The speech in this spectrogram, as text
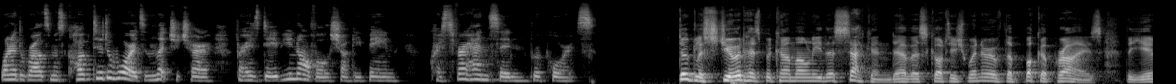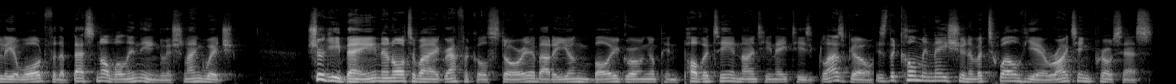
one of the world's most coveted awards in literature, for his debut novel Shuggie Bain. Christopher Henson reports. Douglas Stuart has become only the second ever Scottish winner of the Booker Prize, the yearly award for the best novel in the English language. Shuggie Bain, an autobiographical story about a young boy growing up in poverty in 1980s Glasgow, is the culmination of a 12 year writing process.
